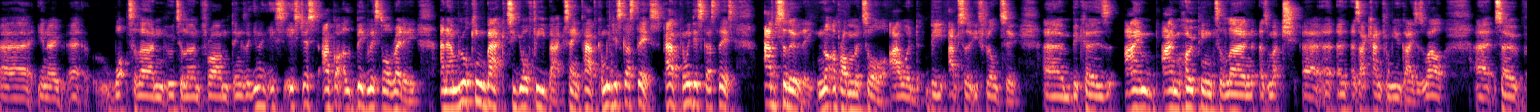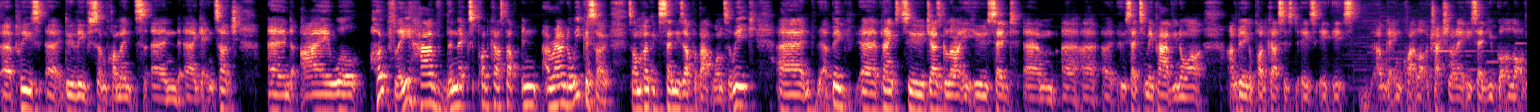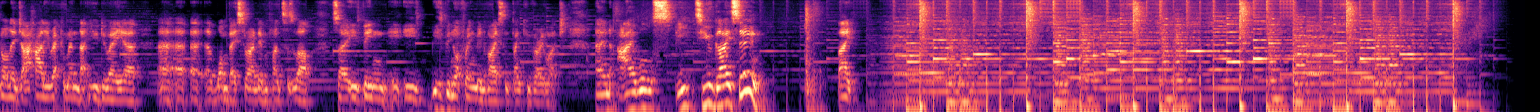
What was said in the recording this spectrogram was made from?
uh, you know, uh, what to learn, who to learn from, things like, you know, it's, it's just, I've got a big list already. And I'm looking back to your feedback saying, Pav, can we discuss this? Pav, can we discuss this? Absolutely, not a problem at all. I would be absolutely thrilled to, um, because I'm I'm hoping to learn as much uh, as I can from you guys as well. Uh, so uh, please uh, do leave some comments and uh, get in touch and I will hopefully have the next podcast up in around a week or so. So I'm hoping to send these up about once a week. And a big uh, thanks to Jaz Gulati who said um, uh, uh, uh, who said to me, Pav, you know what? I'm doing a podcast. It's, it's it's I'm getting quite a lot of traction on it. He said you've got a lot of knowledge. I highly recommend that you do a uh, a, a, one based around implants as well. So he's been he's he's been offering me advice, and thank you very much and I will speak to you guys soon. Bye.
